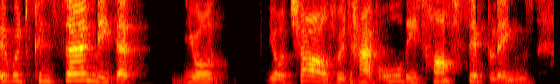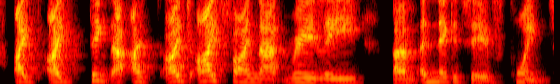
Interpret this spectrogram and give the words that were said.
it would concern me that your your child would have all these half siblings. I I think that I I I find that really um, a negative point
